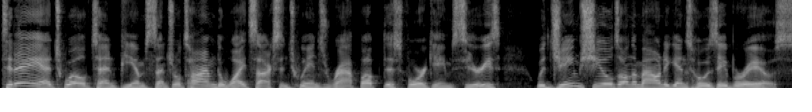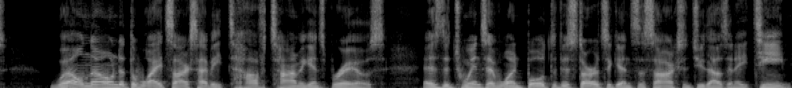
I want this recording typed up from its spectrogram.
Today at 12:10 p.m. Central Time, the White Sox and Twins wrap up this four-game series with James Shields on the mound against Jose Berrios. Well known that the White Sox have a tough time against Berrios, as the Twins have won both of his starts against the Sox in 2018.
